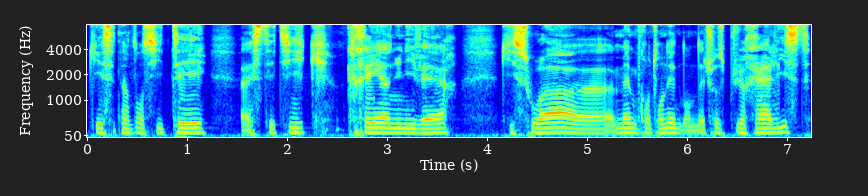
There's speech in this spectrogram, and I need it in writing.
qu'il y ait cette intensité esthétique, créer un univers qui soit, euh, même quand on est dans des choses plus réalistes,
